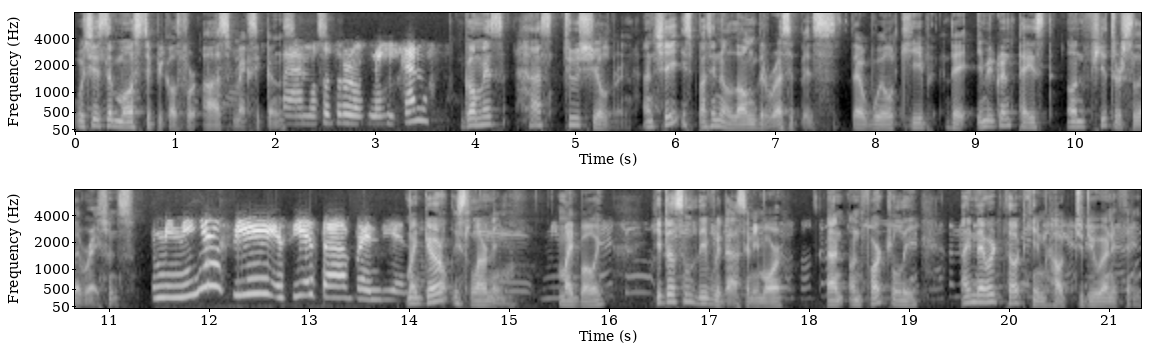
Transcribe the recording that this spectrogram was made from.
which is the most typical for us Mexicans. para nosotros los mexicanos. Gomez has two children, and she is passing along the recipes that will keep the immigrant taste on future celebrations. Mi niña sí, sí está aprendiendo. My girl is learning. Eh, My boy, he doesn't live with us anymore, and unfortunately, I never taught him how to do anything.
